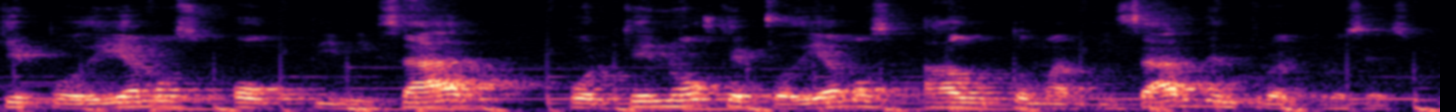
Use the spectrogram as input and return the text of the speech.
que podíamos optimizar, ¿por qué no? Que podíamos automatizar dentro del proceso.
